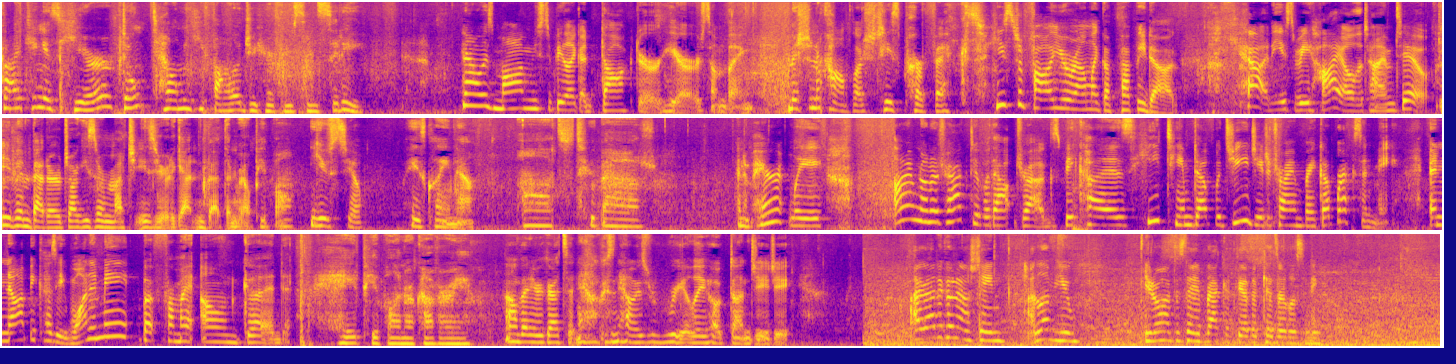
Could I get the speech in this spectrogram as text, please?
Sky King is here, don't tell me he followed you here from Sin City. Now his mom used to be like a doctor here or something. Mission accomplished. He's perfect. He used to follow you around like a puppy dog. Yeah, and he used to be high all the time too. Even better, druggies are much easier to get in bed than real people. Used to. He's clean now. Oh, it's too bad. And apparently, I'm not attractive without drugs because he teamed up with Gigi to try and break up Rex and me. And not because he wanted me, but for my own good. I hate people in recovery. I'll bet he regrets it now because now he's really hooked on Gigi. I gotta go now, Shane. I love you. You don't have to say it back if the other kids are listening.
